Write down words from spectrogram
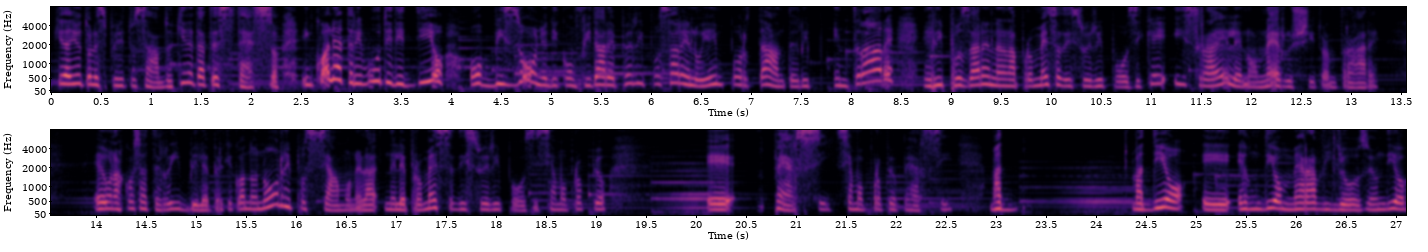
chiede aiuto allo Spirito Santo, chiede da te stesso in quali attributi di Dio ho bisogno di confidare per riposare in Lui. È importante rip- entrare e riposare nella promessa dei suoi riposi che Israele non è riuscito a entrare. È una cosa terribile perché quando non riposiamo nella, nelle promesse dei suoi riposi siamo proprio... Eh, persi, siamo proprio persi. Ma, ma Dio è, è, un Dio meraviglioso, è un Dio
